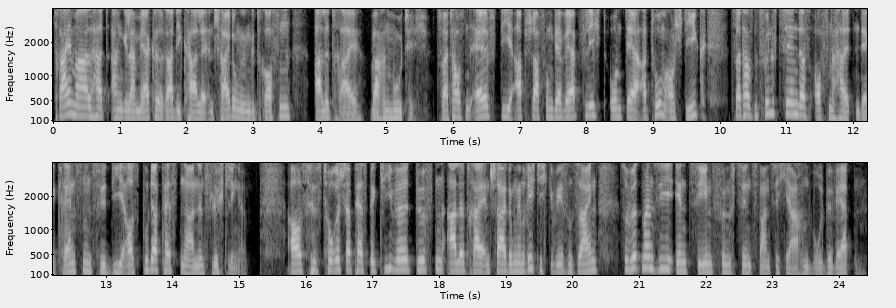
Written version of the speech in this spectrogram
Dreimal hat Angela Merkel radikale Entscheidungen getroffen, alle drei waren mutig. 2011 die Abschaffung der Wehrpflicht und der Atomausstieg. 2015 das Offenhalten der Grenzen für die aus Budapest nahenden Flüchtlinge. Aus historischer Perspektive dürften alle drei Entscheidungen richtig gewesen sein, so wird man sie in 10, 15, 20 Jahren wohl bewerten.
